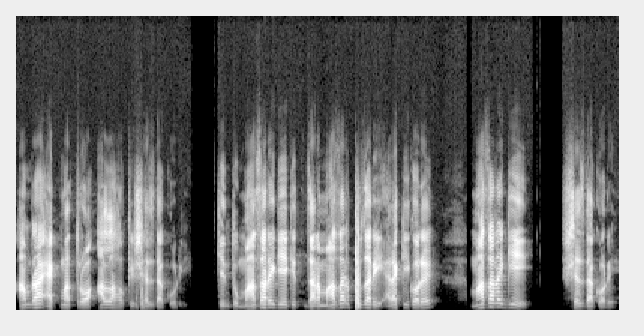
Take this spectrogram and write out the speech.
আমরা একমাত্র আল্লাহকে সেজদা করি। কিন্তু মাজারে গিয়ে যারা মাজার পূজারী, এরা কি করে? মাজারে গিয়ে সেজদা করে।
